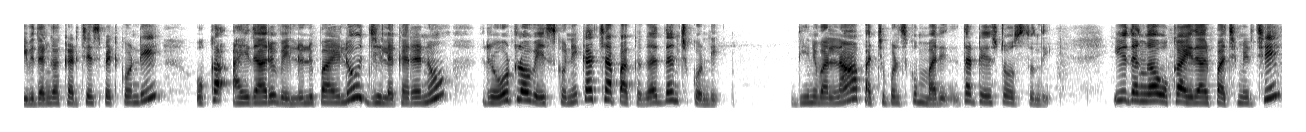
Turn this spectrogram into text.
ఈ విధంగా కట్ చేసి పెట్టుకోండి ఒక ఐదారు వెల్లుల్లిపాయలు జీలకర్రను రోట్లో వేసుకొని కచ్చాపక్కగా దంచుకోండి. దీనివల్ల పచ్చిపులుసుకు మరింత టేస్ట్ వస్తుంది. ఈ విధంగా ఒక ఐదారు పచ్చిమిర్చి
